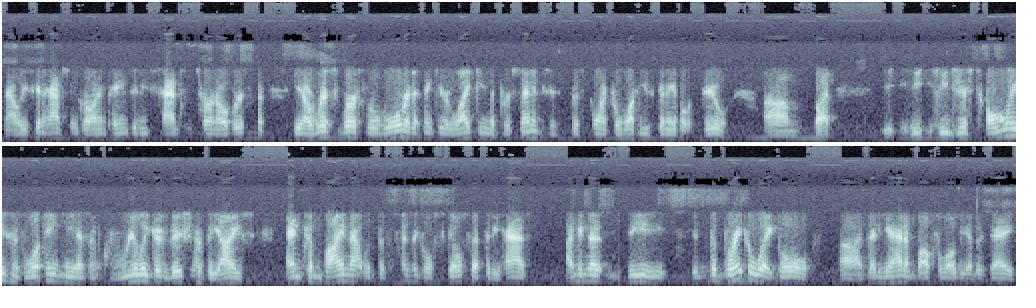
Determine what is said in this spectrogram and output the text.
Now he's going to have some growing pains and he's had some turnovers, but you know, risk versus reward. I think you're liking the percentages at this point for what he's been able to do. Um, but he he just always is looking. He has a really good vision of the ice, and combine that with the physical skill set that he has. I mean, the the the breakaway goal uh, that he had in Buffalo the other day.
